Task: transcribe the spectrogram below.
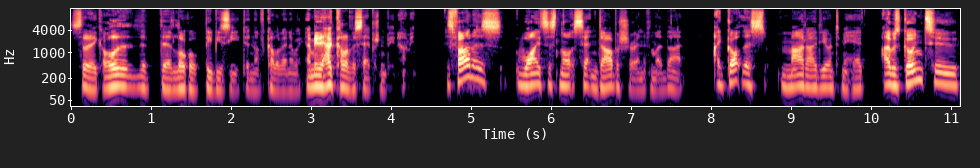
So go, oh, the, the local BBC didn't have colour anyway. I mean, they had colour reception, but you know what I mean. As far as why is this not set in Derbyshire or anything like that, I got this mad idea into my head. I was going to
